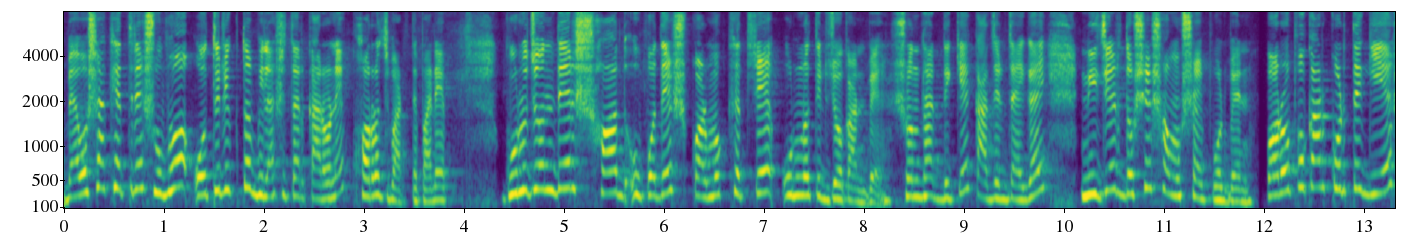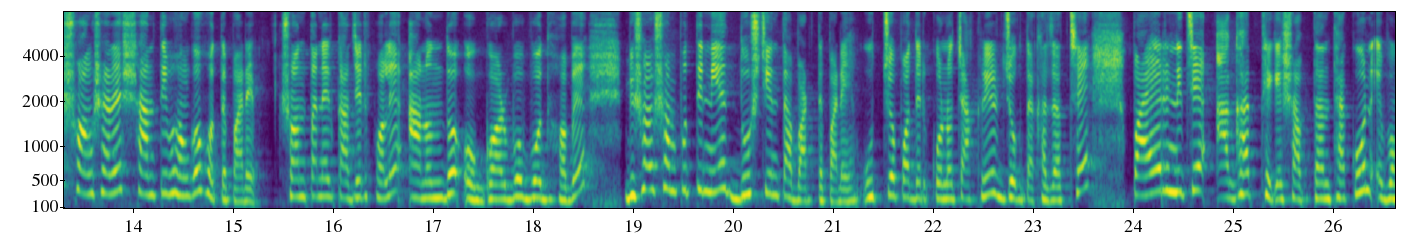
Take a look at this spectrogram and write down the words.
ব্যবসা ক্ষেত্রে শুভ, অতিরিক্ত বিলাসিতার কারণে খরচ বাড়তে পারে। গুরুজনদের সদ উপদেশ কর্মক্ষেত্রে উন্নতির যোগ আনবে। সন্ধ্যার দিকে কাজের জায়গায় নিজের দোষে সমস্যায় পড়বেন। পরোপকার করতে গিয়ে সংসারের শান্তিভঙ্গ হতে পারে। সন্তানের কাজের ফলে আনন্দ ও গর্ববোধ হবে। বিষয় সম্পত্তি নিয়ে দুশ্চিন্তা বাড়তে পারে। উচ্চ পদের কোনো চাকরির যোগ দেখা যাচ্ছে। পায়ের নিচে আঘাত থেকে সাবধান থাকুন এবং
